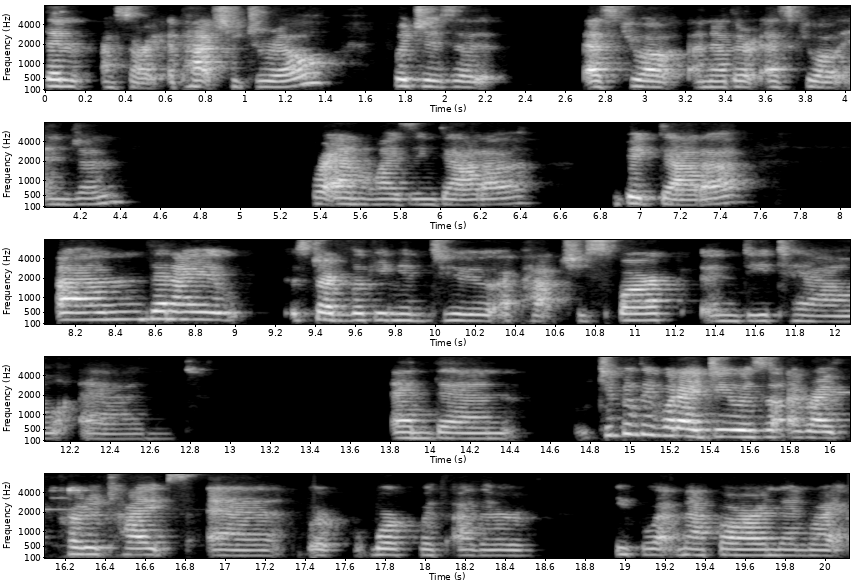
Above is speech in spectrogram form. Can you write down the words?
then I'm sorry, Apache Drill, which is a SQL, another SQL engine for analyzing data, big data. Um, then I started looking into Apache Spark in detail and and then typically what I do is I write prototypes and work, work with other people at MapR and then write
